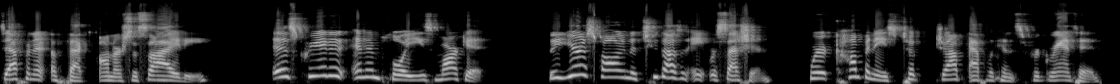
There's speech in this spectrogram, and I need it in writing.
definite effect on our society. It has created an employee's market. The years following the 2008 recession, where companies took job applicants for granted,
